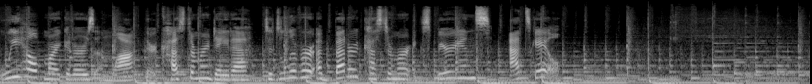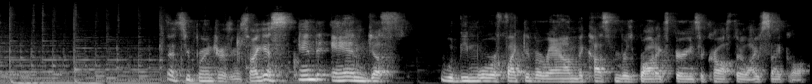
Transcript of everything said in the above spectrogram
We help marketers unlock their customer data to deliver a better customer experience at scale. That's super interesting. So I guess end to end just would be more reflective around the customer's broad experience across their life cycle.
